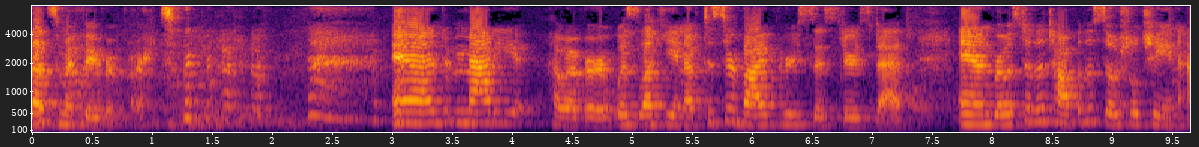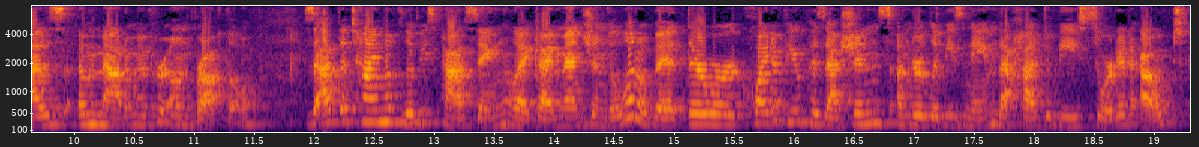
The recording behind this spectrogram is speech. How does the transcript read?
That's my favorite part. and Maddie, however, was lucky enough to survive her sister's death and rose to the top of the social chain as a madam of her own brothel. So at the time of Libby's passing, like I mentioned a little bit, there were quite a few possessions under Libby's name that had to be sorted out.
